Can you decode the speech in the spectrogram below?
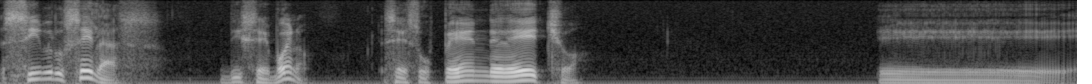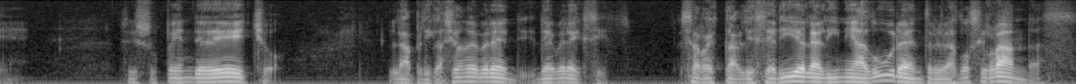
Si Bruselas dice, bueno, se suspende de hecho eh, se suspende de hecho la aplicación de Brexit, se restablecería la línea dura entre las dos Irlandas.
